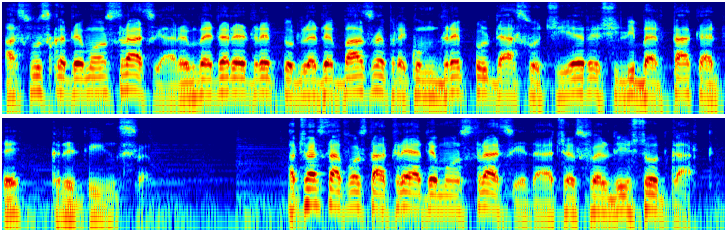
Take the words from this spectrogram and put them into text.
a spus că demonstrația are în vedere drepturile de bază precum dreptul de asociere și libertatea de credință. Aceasta a fost a treia demonstrație de acest fel din Stuttgart –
